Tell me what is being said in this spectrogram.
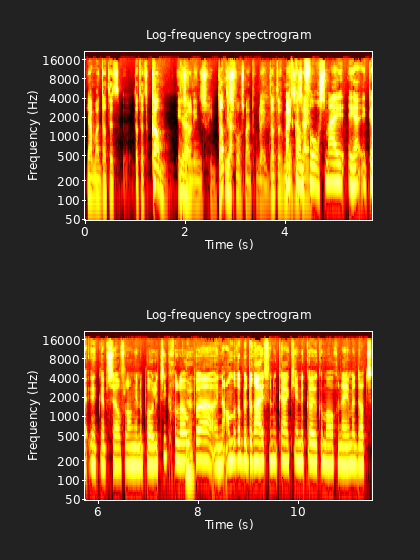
Ja, maar dat het, dat het kan in Ja. zo'n industrie. Dat is Ja. volgens mij het probleem. Dat er Maar het mensen kan zijn. volgens mij, ja, ik, ik heb zelf lang in de politiek gelopen, in andere bedrijven een kijkje in de keuken mogen nemen. Dat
